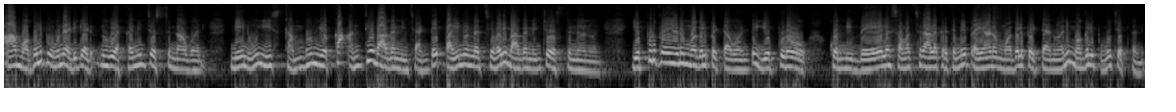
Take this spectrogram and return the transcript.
ఆ మొగలి పువ్వును అడిగాడు నువ్వు ఎక్కడి నుంచి వస్తున్నావు? అని. నేను ఈ స్తంభం యొక్క అంత్య భాగం నుంచి అంటే పైనున్న చివరి భాగం నుంచి వస్తున్నాను అని. ఎప్పుడు ప్రయాణం మొదలు పెట్టావు? అంటే ఎప్పుడో కొన్ని వేల సంవత్సరాల క్రితమే ప్రయాణం మొదలు పెట్టాను అని మొగలి పువ్వు చెప్తుంది.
